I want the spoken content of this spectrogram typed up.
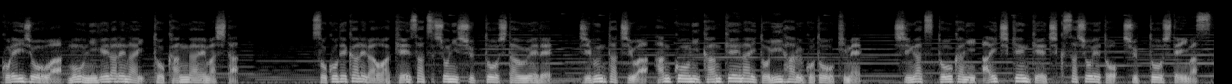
これ以上はもう逃げられないと考えました。そこで彼らは警察署に出頭した上で、自分たちは犯行に関係ないと言い張ることを決め、4月10日に愛知県警畜佐署へと出頭しています。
